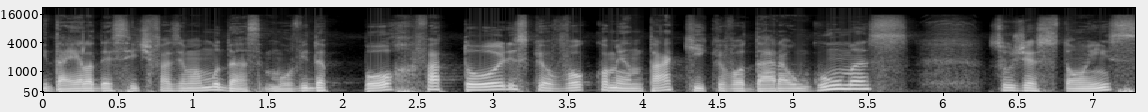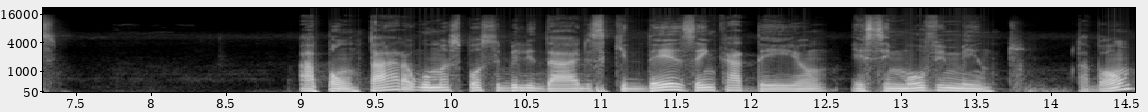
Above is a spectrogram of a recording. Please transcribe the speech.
E daí ela decide fazer uma mudança, movida por fatores que eu vou comentar aqui, que eu vou dar algumas sugestões apontar algumas possibilidades que desencadeiam esse movimento, tá bom?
